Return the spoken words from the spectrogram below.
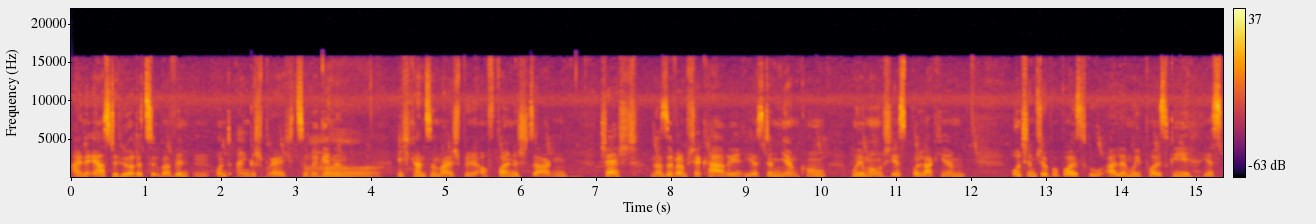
eine erste Hürde zu überwinden und ein Gespräch zu beginnen. Ah. Ich kann zum Beispiel auf Polnisch sagen Cześć, nazywam się Kari, jestem Niemką, mój mąż jest Polakiem. Uczę się po polsku, ale mój polski jest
